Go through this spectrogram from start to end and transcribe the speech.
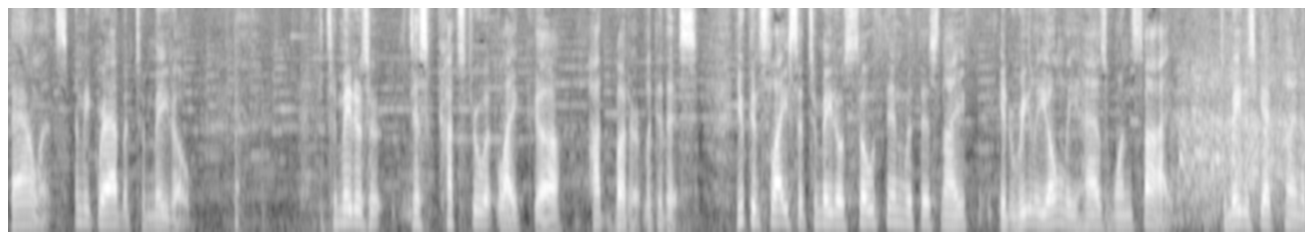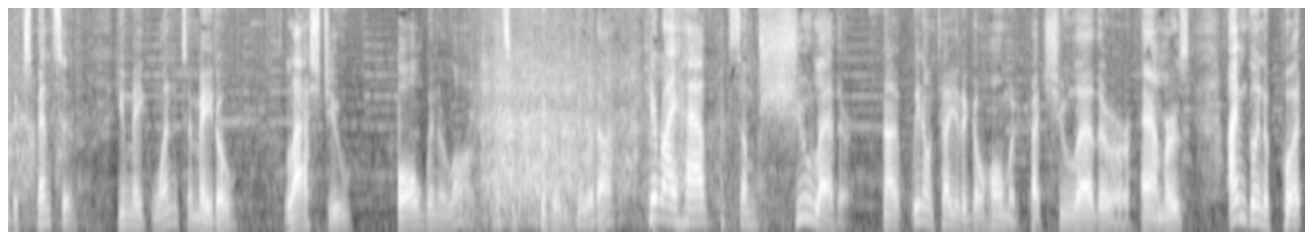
balance. Let me grab a tomato. The tomatoes are just cuts through it like uh, hot butter. Look at this. You can slice a tomato so thin with this knife, it really only has one side. Tomatoes get kind of expensive. You make one tomato last you all winter long. That's a good way to do it, huh? Here I have some shoe leather. Now, we don't tell you to go home and cut shoe leather or hammers. I'm going to put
